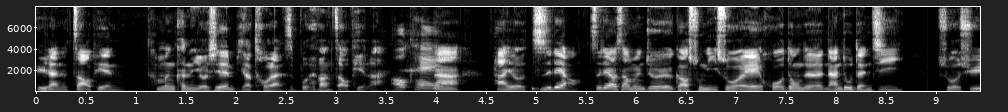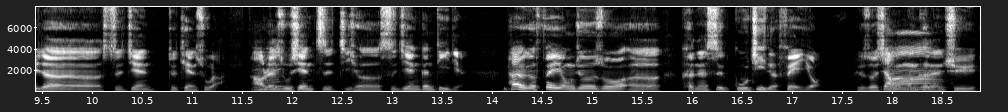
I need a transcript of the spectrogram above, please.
预览的照片。他们可能有些人比较偷懒，是不会放照片啦。OK，那。它有资料，资料上面就会有告诉你说，诶，活动的难度等级、所需的时间就天数啦，然后人数限制、集合时间跟地点，还有一个费用，就是说，呃，可能是估计的费用，比如说像我们可能去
